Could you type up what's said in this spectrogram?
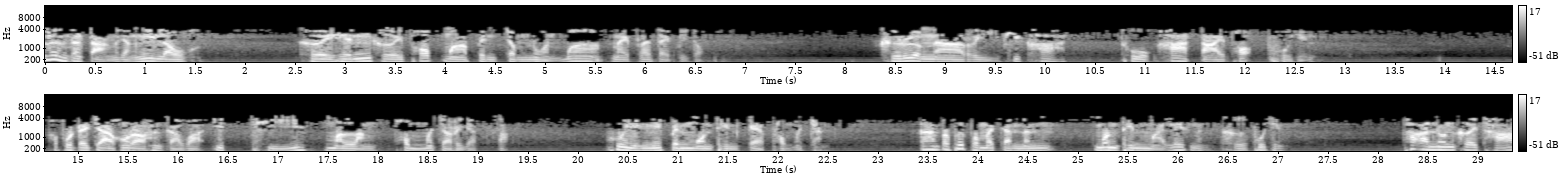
เรื่องต่างๆ อย่างนี้เราเคยเห็นเคยพบมาเป็นจำนวนมากในพระไตรปิฎก คือเรื่องนารีพิฆาต ถูกฆ่าตายเพราะผู้หญิง พระพุทธเจ้าของเราท่านกล่าวว่า อิทธิมลังพรมจริยสักผู้หญิงนี้เป็นมนทินแก่พรหมจรรย์การประพฤติพรหมจรรย์นั้น มนทินหมายเลขหนึ่งคือผู้หญิง พระอนุนเคยถา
